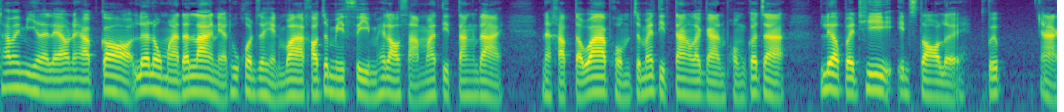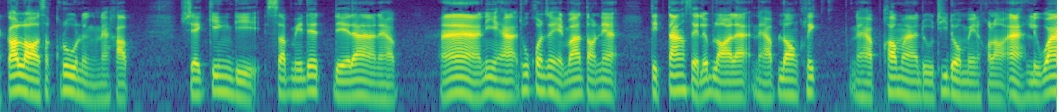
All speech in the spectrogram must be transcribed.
ถ้าไม่มีอะไรแล้วนะครับ ก็เลื่อนลงมาด้านล่างเนี่ย ทุกคนจะเห็นว่าเขาจะมีธีมให้เราสามารถติดตั้งได้นะครับ แต่ว่าผมจะไม่ติดตั้งละกัน ผมก็จะเลือกไปที่ install เลยปุ๊บ อ่า ก็รอสักครู่หนึ่งนะครับ checking the submitted data นะครับ อ่า นี่ฮะ ทุกคนจะเห็นว่าตอนเนี้ยติดตั้งเสร็จเรียบร้อยแล้วนะครับ ลองคลิกนะครับ เข้ามาดูที่โดเมนของเรา อะ หรือว่า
